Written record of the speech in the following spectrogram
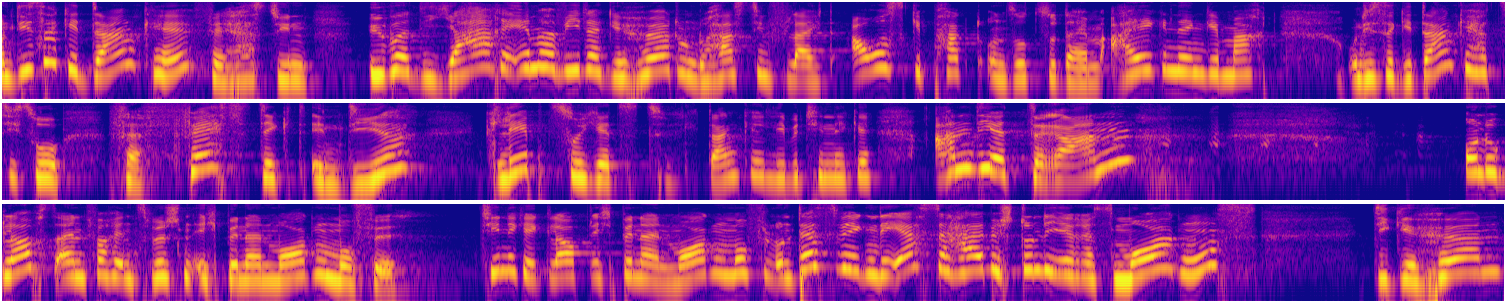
Und dieser Gedanke, vielleicht hast du ihn über die Jahre immer wieder gehört und du hast ihn vielleicht ausgepackt und so zu deinem eigenen gemacht. Und dieser Gedanke hat sich so verfestigt in dir, klebt so jetzt, danke liebe Tineke, an dir dran. Und du glaubst einfach inzwischen, ich bin ein Morgenmuffel. Tineke glaubt, ich bin ein Morgenmuffel. Und deswegen die erste halbe Stunde ihres Morgens, die gehören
